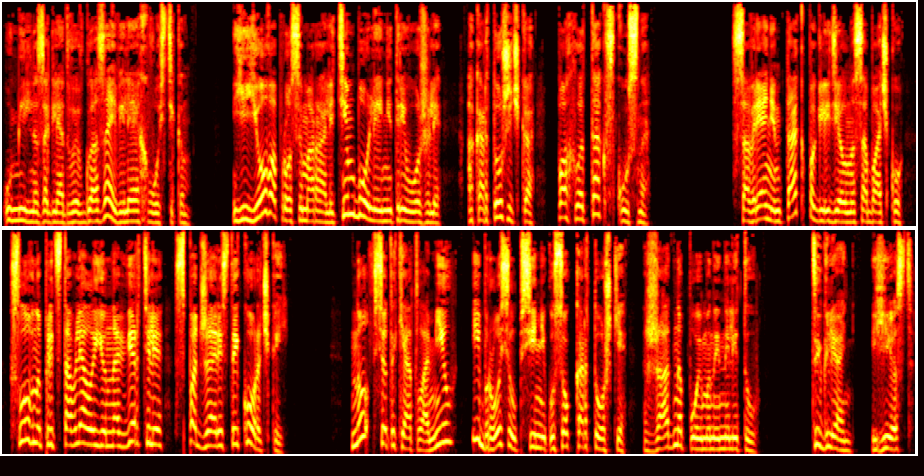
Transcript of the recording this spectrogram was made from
умильно заглядывая в глаза и виляя хвостиком. Ее вопросы морали тем более не тревожили а картошечка пахла так вкусно. Саврянин так поглядел на собачку словно представлял ее на вертеле с поджаристой корочкой. Но все таки отломил и бросил псине кусок картошки жадно пойманный на лету. Ты глянь ест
